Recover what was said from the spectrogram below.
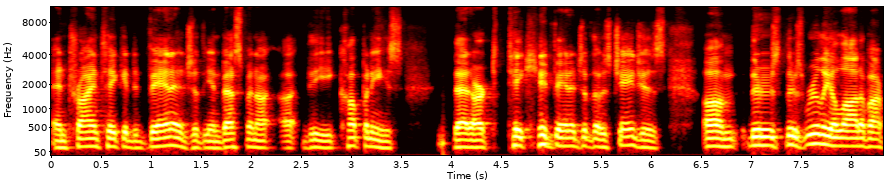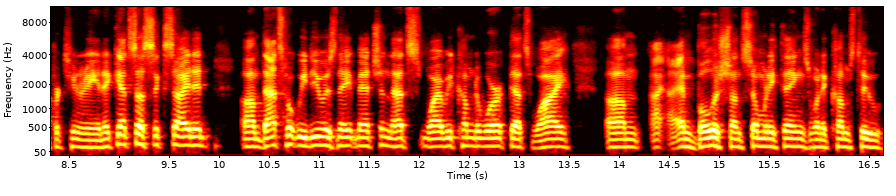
and try and take advantage of the investment, uh, uh, the companies that are taking advantage of those changes um, there's there's really a lot of opportunity and it gets us excited. Um, that's what we do as nate mentioned. That's why we come to work. That's why um, I, am bullish on so many things when it comes to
